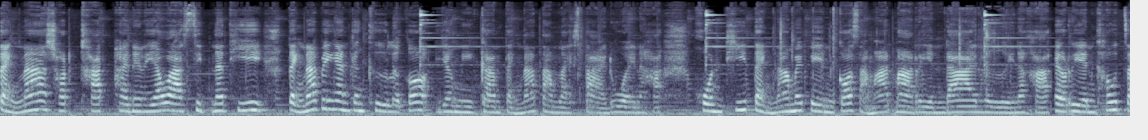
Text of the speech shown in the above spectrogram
แต่งหน้าช็อตคัทภายในระยะเวลา 10 นาที แต่งหน้าไปงานกลางคืน แล้วก็ยังมีการแต่งหน้าตามไลฟ์สไตล์ด้วยนะคะ คนที่แต่งหน้าไม่เป็นก็สามารถมาเรียนได้เลยนะคะเรียนเข้าใจ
